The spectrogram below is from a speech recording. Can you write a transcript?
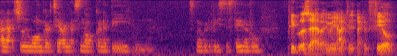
and actually longer term it's not gonna be Mm. it's not gonna be sustainable. People as ever. I mean, I can I can feel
